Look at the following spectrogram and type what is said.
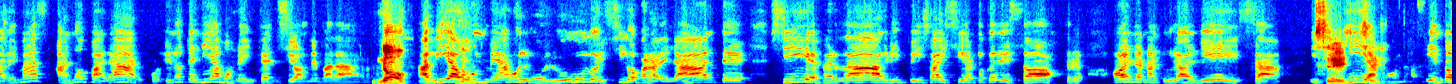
además a no parar, porque no teníamos la intención de parar. No. Había un me hago el boludo y sigo para adelante. Sí, es verdad, Greenpeace, ay, cierto, qué desastre. Ay, la naturaleza. Y seguíamos haciendo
